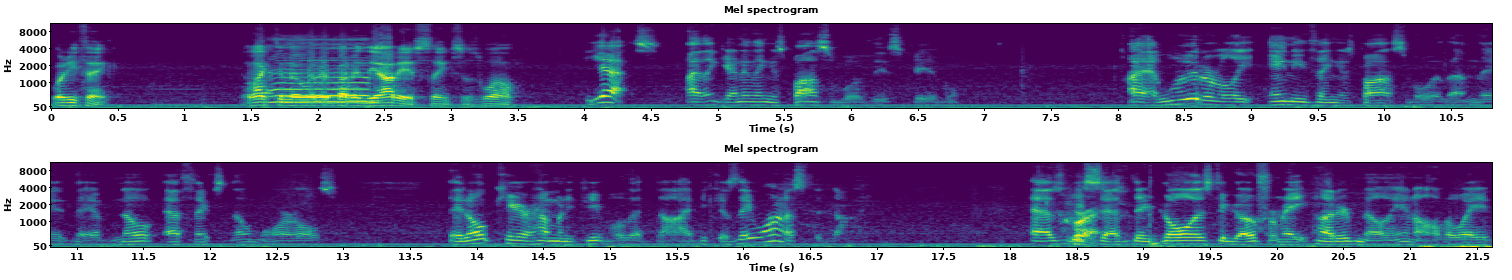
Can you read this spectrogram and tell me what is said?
What do you think? I'd like to know what everybody in the audience thinks as well. Yes, I think anything is possible with these people. I literally anything is possible with them. They they have no ethics, no morals. They don't care how many people that die because they want us to die. As we said, their goal is to go from 800 million all the way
